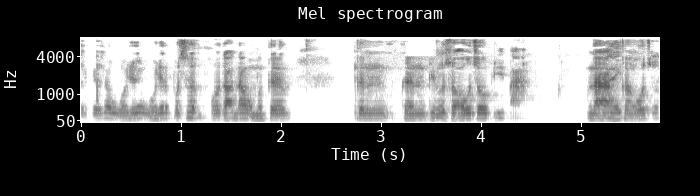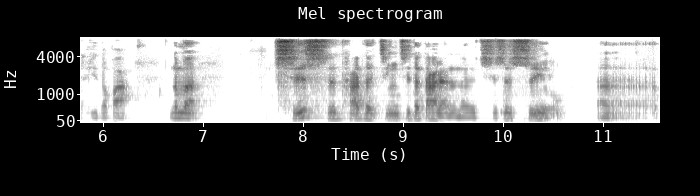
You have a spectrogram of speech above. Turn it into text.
我觉得，我觉得，我觉得不是很厚道。那我们跟跟跟，比如说欧洲比吧，那哎跟欧洲比的话，那么其实它的经济的大量呢其实是有呃，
